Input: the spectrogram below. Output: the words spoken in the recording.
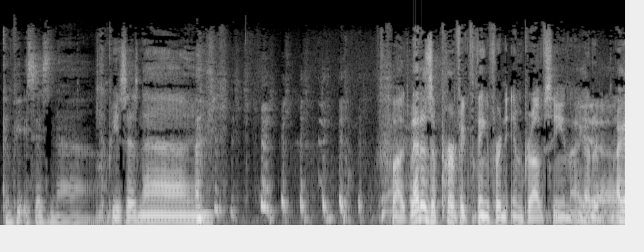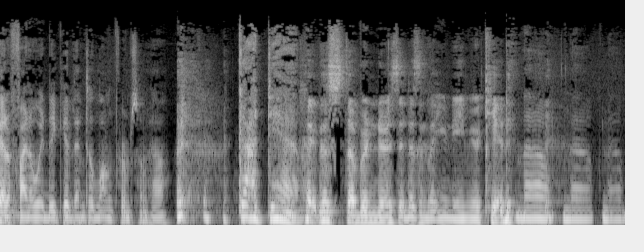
Computer says no. Computer says no. Fuck, that is a perfect thing for an improv scene. I gotta, Yeah. I gotta find a way to get that into long form somehow. God damn. Like the stubborn nurse that doesn't let you name your kid. No, no, no.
